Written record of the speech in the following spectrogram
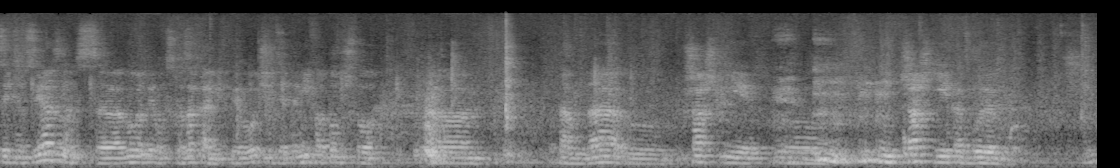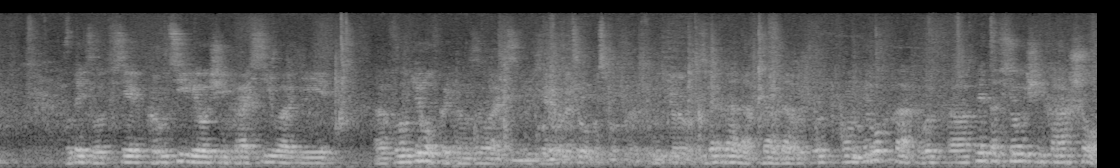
с этим связанных. С, э, ну, во-первых, с казаками в первую очередь. Это миф о том, что э, там, да, шашки, э, шашки как бы вот эти вот все крутили очень красиво и э, фланкировка это называется. Я хотел посмотреть. Да, да, да, да, да. Вот, вот фланкировка, вот э, это все очень хорошо.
